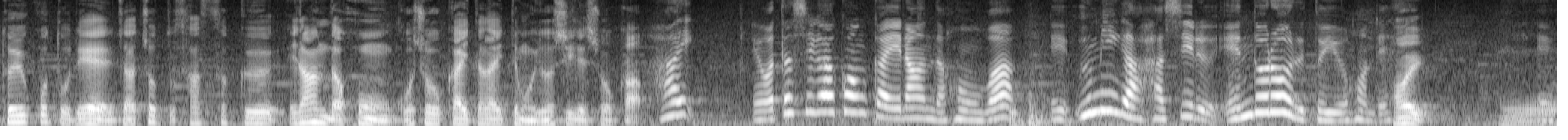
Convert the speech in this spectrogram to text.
ということで、じゃあちょっと早速選んだ本をご紹介いただいてもよろしいでしょうか？はい、え私が今回選んだ本は、え海が走るエンドロールという本です。はい。え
